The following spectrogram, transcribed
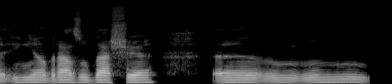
e, i nie od razu da się e, mm,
